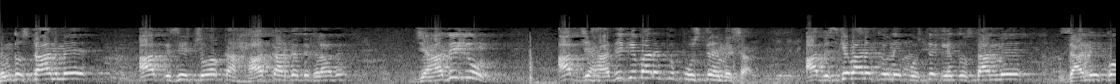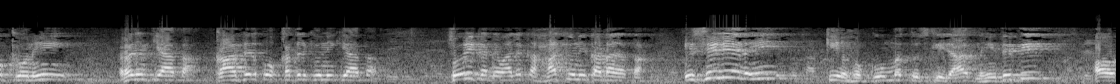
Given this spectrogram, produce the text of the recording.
ہندوستان میں آپ کسی چور کا ہاتھ کاٹ کر دکھلا دیں؟ جہادی کیوں؟ آپ جہادی کے بارے میں کیوں پوچھتے ہیں ہمیشہ؟ آپ اس کے بارے میں کیوں نہیں پوچھتے کہ ہندوستان میں زانی کو کیوں نہیں رجم کیا تھا؟ قاتل کو قتل کیوں نہیں کیا تھا؟ چوری کرنے والے کا ہاتھ کیوں نہیں کاٹا جاتا؟ اسی لیے نہیں کہ حکومت اس کی اجازت نہیں دیتی اور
